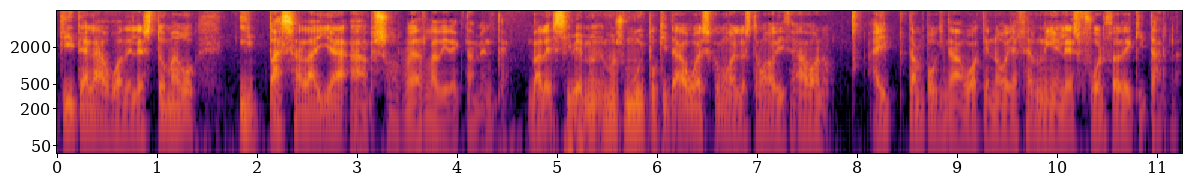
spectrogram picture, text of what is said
quita el agua del estómago y pásala ya a absorberla directamente, ¿vale? Si vemos muy poquita agua es como el estómago dice, ah, bueno, hay tan poquita agua que no voy a hacer ni el esfuerzo de quitarla.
